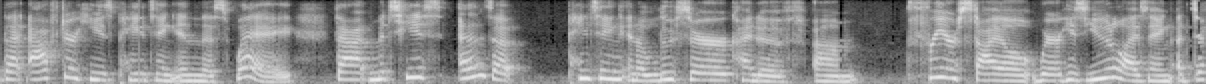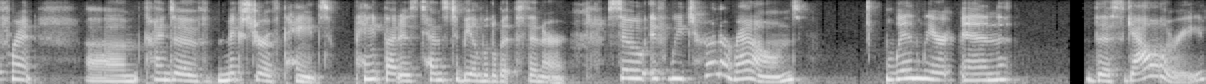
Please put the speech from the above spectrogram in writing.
that after he's painting in this way, that Matisse ends up painting in a looser kind of um, freer style where he's utilizing a different um, kind of mixture of paint, paint that is tends to be a little bit thinner. So if we turn around when we're in this gallery,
